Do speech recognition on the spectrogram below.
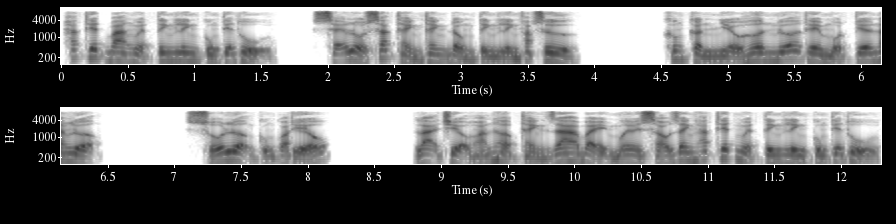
Hắc Thiết 3 Nguyệt Tinh Linh cung tiến thủ sẽ lột xác thành thanh đồng tinh linh pháp sư. Không cần nhiều hơn nữa thêm một tia năng lượng. Số lượng cũng quá thiếu. Lại triệu hoán hợp thành ra 76 danh hắc thiết nguyệt tinh linh cung tiến thủ,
